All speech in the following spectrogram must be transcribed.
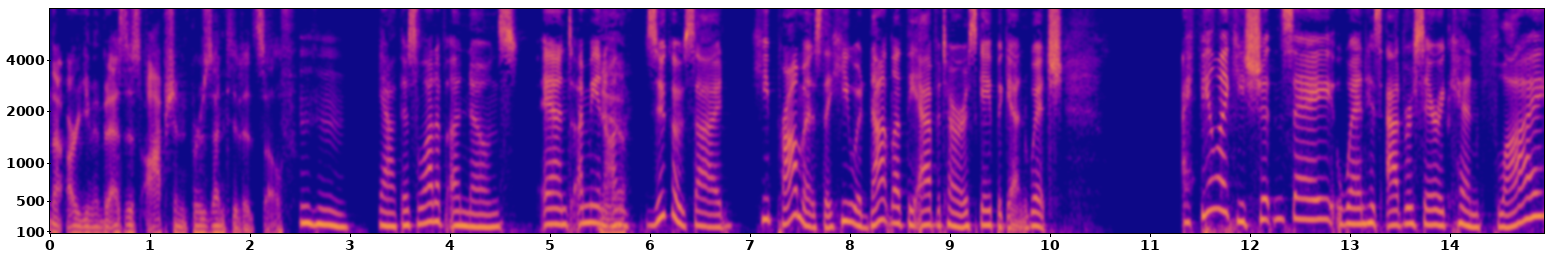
not argument, but as this option presented itself. Mm-hmm. Yeah, there's a lot of unknowns. And I mean, Yeah. on Zuko's side, he promised that he would not let the Avatar escape again, which I feel like he shouldn't say when his adversary can fly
